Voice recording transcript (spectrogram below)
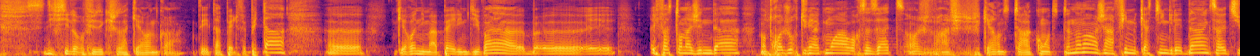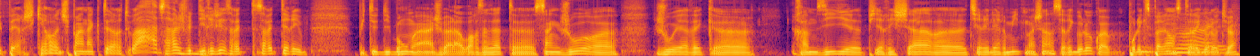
c'est difficile de refuser quelque chose à Kéron, quoi. Il t'appelle, il fait putain, euh, Kéron, il m'appelle, il me dit voilà, euh, euh, efface ton agenda, dans trois jours tu viens avec moi à Warzazat. Oh, je, je, Kéron, tu te racontes. Non, non, j'ai un film, le casting il est dingue, ça va être super. Je Kéron, je suis pas un acteur tout. Ah, ça va, je vais le diriger, ça va être, ça va être terrible. Puis tu te dis bon, bah, je vais aller à Warzazat euh, cinq jours, euh, jouer avec Ramsey, euh, Pierre Richard, euh, Thierry Lhermitte, machin, c'est rigolo quoi. Pour l'expérience, c'était Ouais, rigolo, ouais. tu vois.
